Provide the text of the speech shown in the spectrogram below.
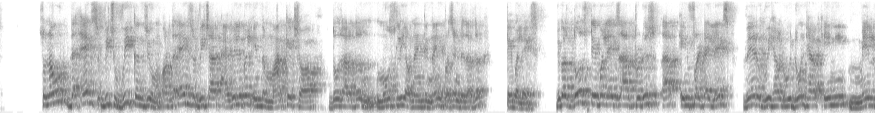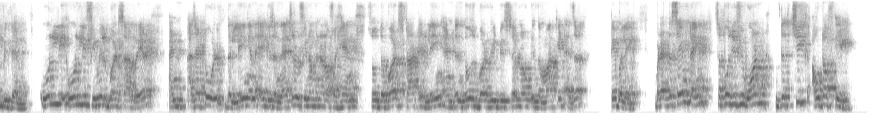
So now the eggs which we consume or the eggs which are available in the market shop, those are the mostly or 99% are the table eggs. Because those table eggs are produced are infertile eggs where we have we don't have any male with them. Only only female birds are reared and as I told, the laying an egg is a natural phenomenon of a hen. So the bird started laying and then those birds will be sold out in the market as a table egg. But at the same time, suppose if you want the chick out of it,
